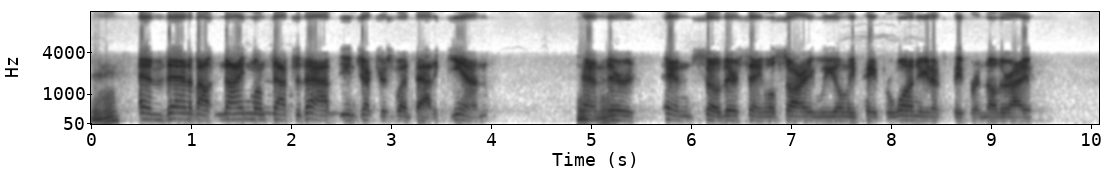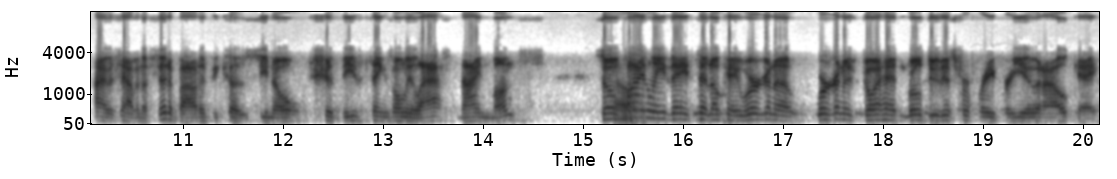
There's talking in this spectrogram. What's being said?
Mhm. And then about nine months after that, the injectors went bad again, Mhm. and they're and so they're saying, "Well, sorry, we only pay for one. You're gonna have to pay for another." I I was having a fit about it because you know, should these things only last nine months? So No. finally, they said, "Okay, we're gonna we're gonna go ahead and we'll do this for free for you." And I okay.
